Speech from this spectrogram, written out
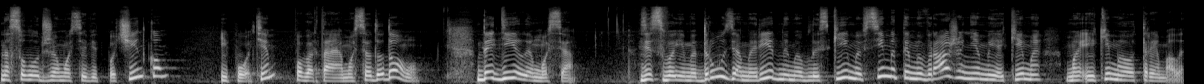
насолоджуємося відпочинком і потім повертаємося додому, де ділимося зі своїми друзями, рідними, близькими, всіми тими враженнями, які ми, ми, які ми отримали.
